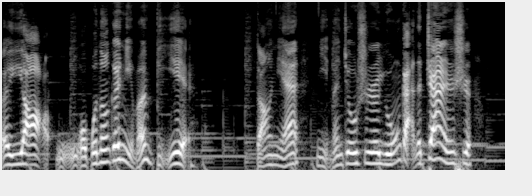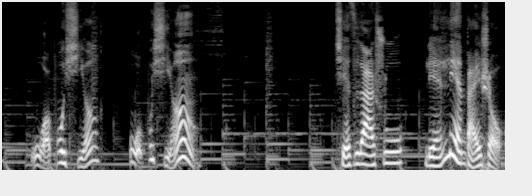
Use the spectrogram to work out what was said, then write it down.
哎呀，我不能跟你们比，当年你们就是勇敢的战士，我不行，我不行。茄子大叔连连摆手，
